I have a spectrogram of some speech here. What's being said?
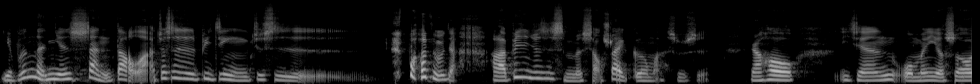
也不是能言善道啊，就是毕竟就是 不知道怎么讲，好了，毕竟就是什么小帅哥嘛，是不是？然后以前我们有时候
